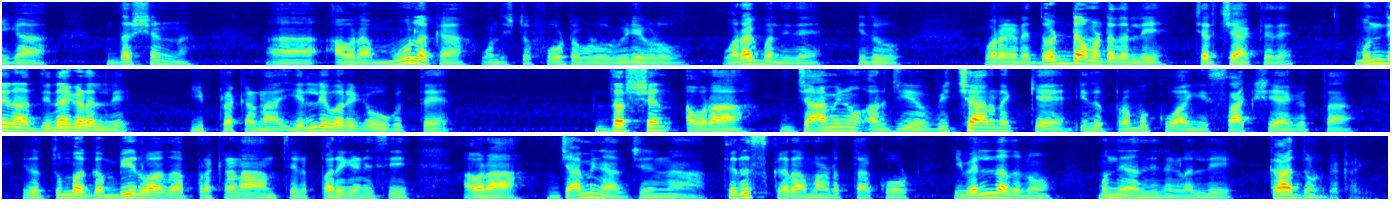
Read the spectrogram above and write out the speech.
ಈಗ ದರ್ಶನ್ ಅವರ ಮೂಲಕ ಒಂದಿಷ್ಟು ಫೋಟೋಗಳು, ವಿಡಿಯೋಗಳು ಹೊರಗೆ ಬಂದಿದೆ. ಇದು ಹೊರಗಡೆ ದೊಡ್ಡ ಮಟ್ಟದಲ್ಲಿ ಚರ್ಚೆ ಆಗ್ತಿದೆ. ಮುಂದಿನ ದಿನಗಳಲ್ಲಿ ಈ ಪ್ರಕರಣ ಎಲ್ಲಿವರೆಗೆ ಹೋಗುತ್ತೆ? ದರ್ಶನ್ ಅವರ ಜಾಮೀನು ಅರ್ಜಿಯ ವಿಚಾರಣಕ್ಕೆ ಇದು ಪ್ರಮುಖವಾಗಿ ಸಾಕ್ಷಿಯಾಗುತ್ತಾ? ಇದು ತುಂಬ ಗಂಭೀರವಾದ ಪ್ರಕರಣ ಅಂತೇಳಿ ಪರಿಗಣಿಸಿ ಅವರ ಜಾಮೀನು ಅರ್ಜಿಯನ್ನು ತಿರಸ್ಕಾರ ಮಾಡುತ್ತಾ ಕೋರ್ಟ್ ಇವೆಲ್ಲದನ್ನು ಮುಂದಿನ ದಿನಗಳಲ್ಲಿ ಕಾದು ನೋಡಬೇಕಾಗಿದೆ.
